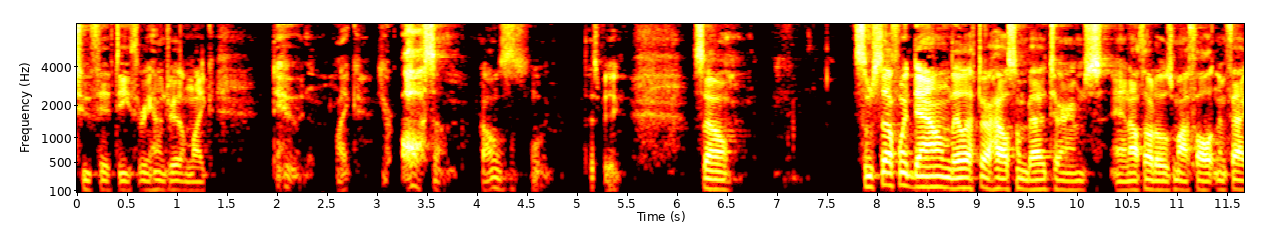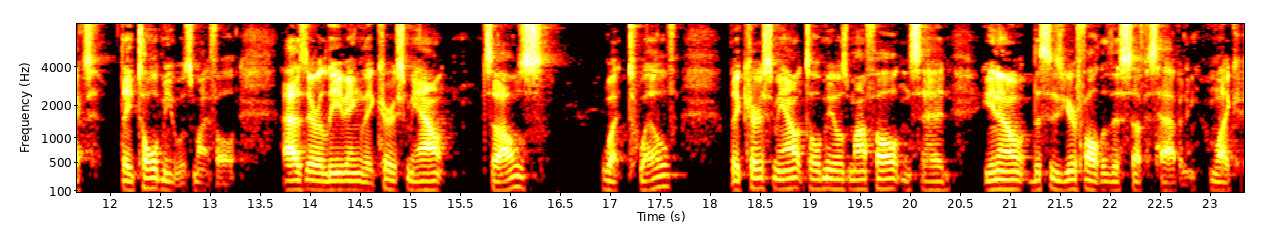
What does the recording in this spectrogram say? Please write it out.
250, 300. I'm like, dude, like you're awesome. I was like, this big. So some stuff went down. They left our house on bad terms, and I thought it was my fault. And in fact, they told me it was my fault. As they were leaving, they cursed me out. So I was, what, 12? They cursed me out, told me it was my fault, and said, You know, this is your fault that this stuff is happening. I'm like,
